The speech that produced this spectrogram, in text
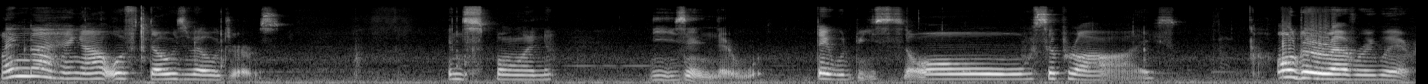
I'm gonna hang out with those villagers and spawn these in there. They would be so surprised. Oh, they're everywhere.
